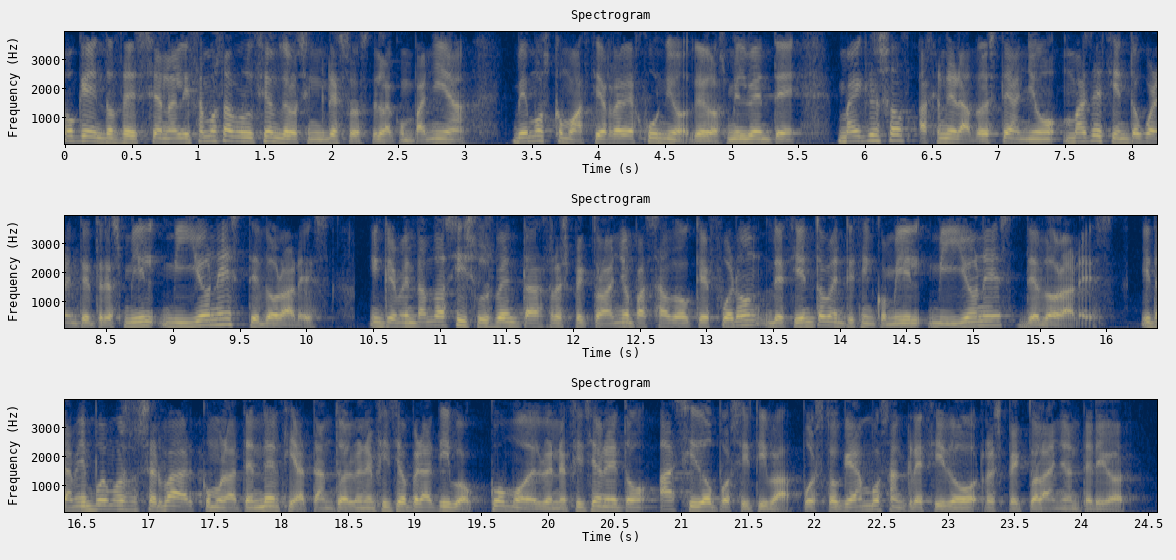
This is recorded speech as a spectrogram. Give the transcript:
Ok, entonces si analizamos la evolución de los ingresos de la compañía, vemos como a cierre de junio de 2020 Microsoft ha generado este año más de 143.000 millones de dólares, incrementando así sus ventas respecto al año pasado que fueron de 125.000 millones de dólares. Y también podemos observar como la tendencia tanto del beneficio operativo como del beneficio neto ha sido positiva, puesto que ambos han crecido respecto al año anterior.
